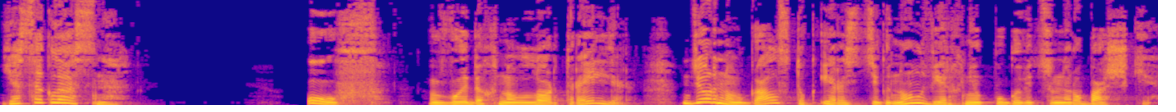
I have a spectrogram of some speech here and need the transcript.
Я согласна». «Уф!» Выдохнул лорд Рейлер, дернул галстук и расстегнул верхнюю пуговицу на рубашке.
